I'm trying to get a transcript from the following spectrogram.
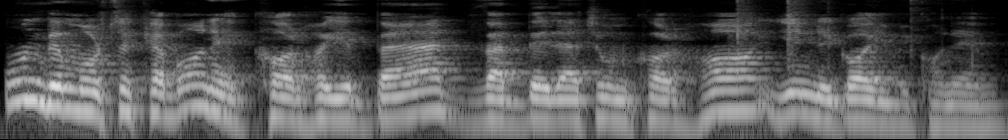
اون به مرتکبان کارهای بد و بلت اون کارها یه نگاهی می‌کنه.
